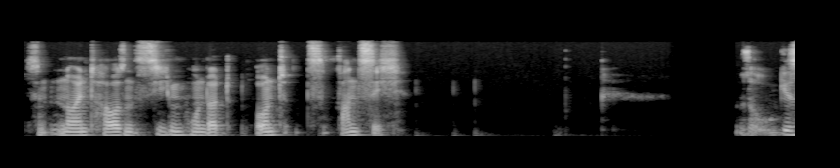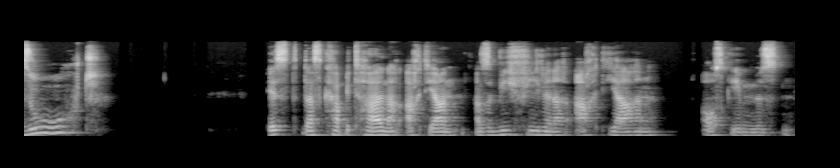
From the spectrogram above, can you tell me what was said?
Das sind 9720. So, gesucht ist das Kapital nach acht Jahren. Also wie viel wir nach acht Jahren ausgeben müssten.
